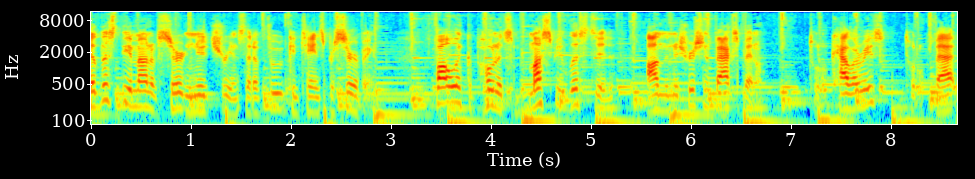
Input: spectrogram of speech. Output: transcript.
It lists the amount of certain nutrients that a food contains per serving. The following components must be listed on the nutrition facts panel. Total calories, total fat,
